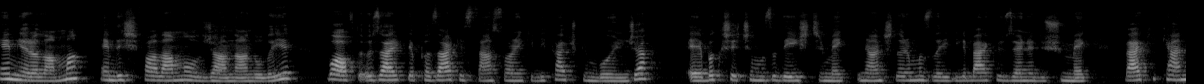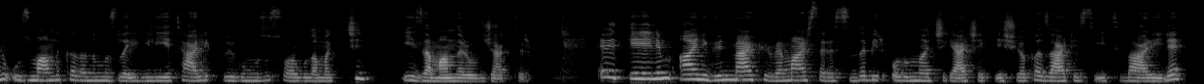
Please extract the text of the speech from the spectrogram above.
hem yaralanma hem de şifalanma olacağından dolayı bu hafta özellikle pazartesiden sonraki birkaç gün boyunca e, bakış açımızı değiştirmek, inançlarımızla ilgili belki üzerine düşünmek, belki kendi uzmanlık alanımızla ilgili yeterlik duygumuzu sorgulamak için iyi zamanlar olacaktır. Evet gelelim aynı gün Merkür ve Mars arasında bir olumlu açı gerçekleşiyor pazartesi itibariyle.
